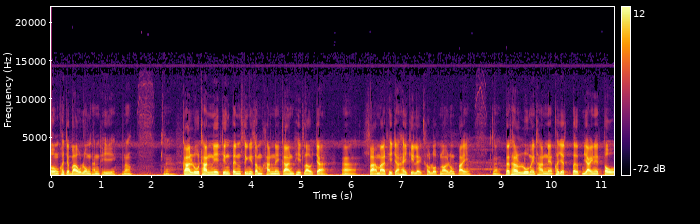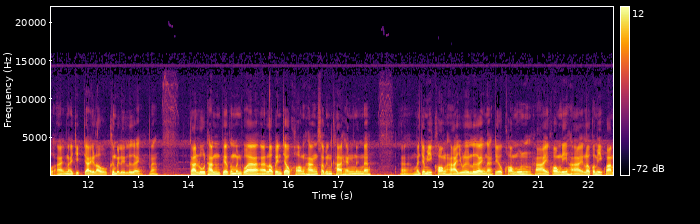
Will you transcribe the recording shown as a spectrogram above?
ลงเขาจะเบาลงทันทีนะการรู้ทันนี่จึงเป็นสิ่งที่สำคัญในการที่เราจะสามารถที่จะให้กิเลสเขาลดน้อยลงไปนะแต่ถ้ารู้ไม่ทันเนี่ยเขาจะเติบใหญ่ในโตในจิตใจเราขึ้นไปเรื่อยๆนะการรู้ทันเปรียบเสมือนกับว่าเราเป็นเจ้าของห้างสินค้าแห่งหนึ่งนะ มันจะมีของหายอยู่เรื่อยๆนะเดี๋ยวของนู้นหายของนี้หายเราก็มีความ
